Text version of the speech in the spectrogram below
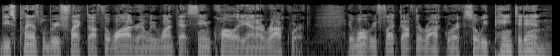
These plants will reflect off the water, and we want that same quality on our rockwork. It won't reflect off the rockwork, so we paint it in.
